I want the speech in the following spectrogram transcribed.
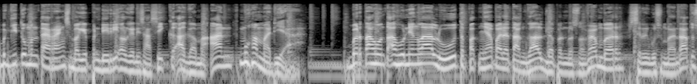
begitu mentereng sebagai pendiri organisasi keagamaan Muhammadiyah. Bertahun-tahun yang lalu, tepatnya pada tanggal 18 November 1912,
